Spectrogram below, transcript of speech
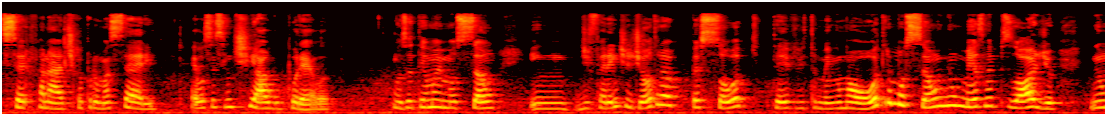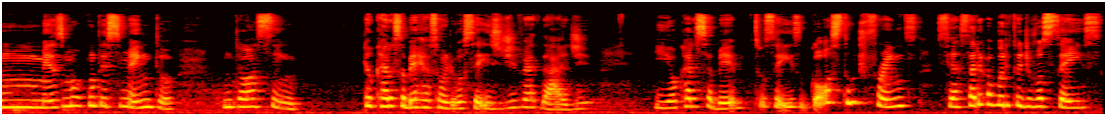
de ser fanática por uma série. É você sentir algo por ela. Você tem uma emoção em, diferente de outra pessoa que teve também uma outra emoção em um mesmo episódio, em um mesmo acontecimento. Então, assim, eu quero saber a reação de vocês de verdade. E eu quero saber se vocês gostam de Friends, se é a série favorita de vocês.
